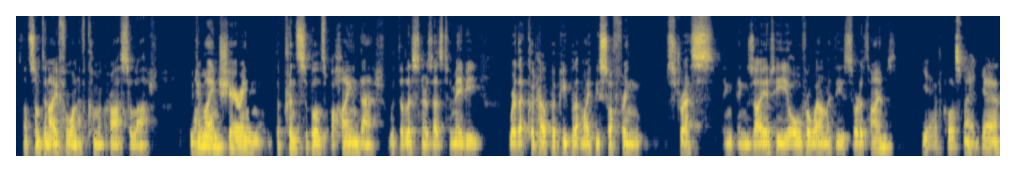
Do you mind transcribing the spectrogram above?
it's not something I for one have come across a lot. Would you oh, mind sharing the principles behind that with the listeners as to maybe where that could help with people that might be suffering stress, anxiety, overwhelm at these sort of times? Yeah, of course, mate. Yeah,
